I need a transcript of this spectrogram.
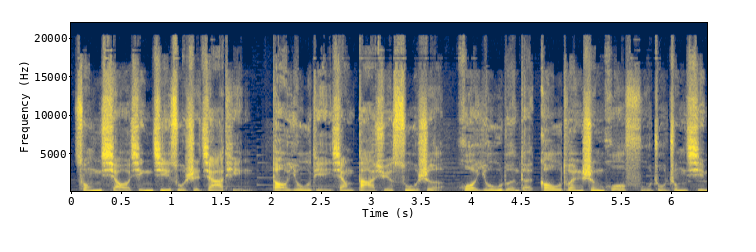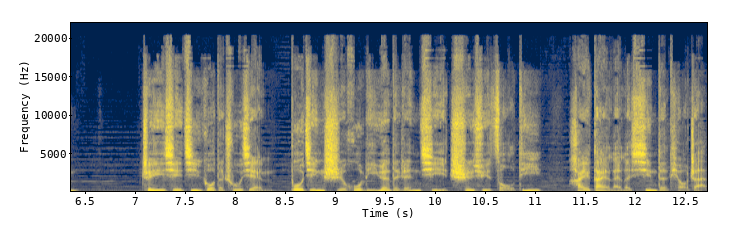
从小型寄宿式家庭到有点像大学宿舍或游轮的高端生活辅助中心，这些机构的出现不仅使护理院的人气持续走低，还带来了新的挑战。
